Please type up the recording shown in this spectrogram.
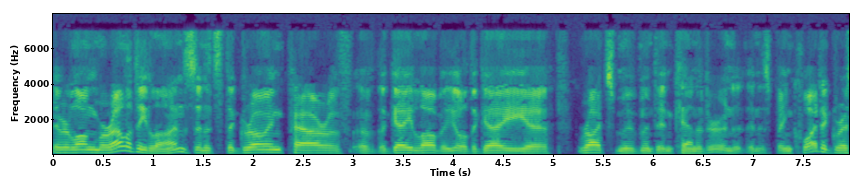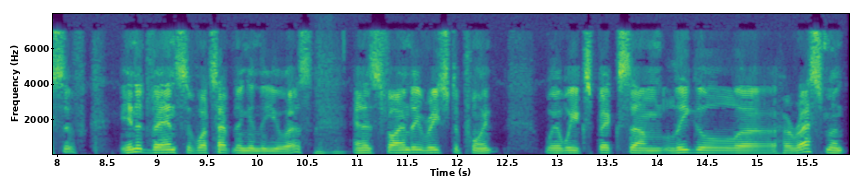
they're along morality lines, and it's the growing power of, of the gay lobby or the gay uh, rights movement in Canada, and, it, and it's been quite aggressive in advance of what's happening in the US, mm-hmm. and it's finally reached a point where we expect some legal uh, harassment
